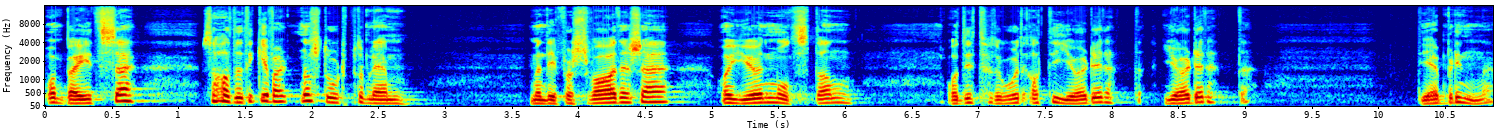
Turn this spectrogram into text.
og bøyd seg, så hadde det ikke vært noe stort problem. Men de forsvarer seg og gjør motstand og de tror at de gjør det rette. Gjør det rette. De er blinde.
